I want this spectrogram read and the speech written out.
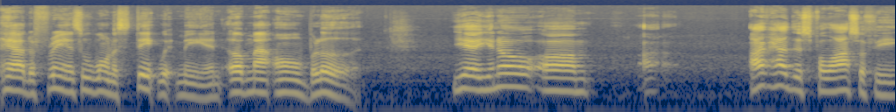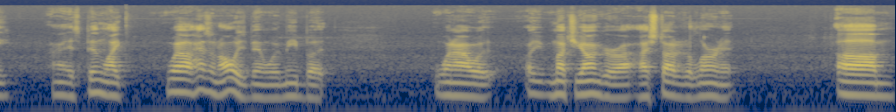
have the friends who want to stick with me and of my own blood. Yeah, you know, um, I, I've had this philosophy. Uh, it's been like, well, it hasn't always been with me, but when I was uh, much younger, I, I started to learn it. Um,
